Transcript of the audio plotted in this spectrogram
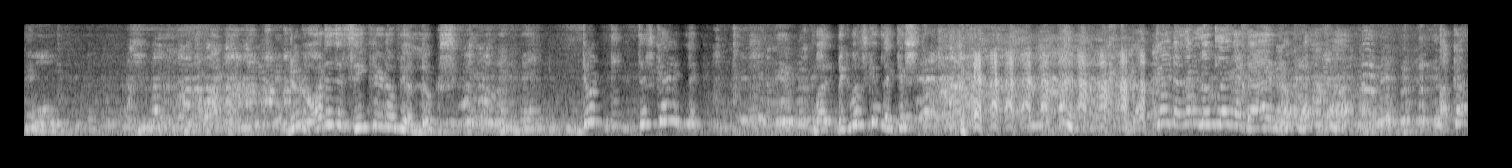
Dude, what is the secret of your looks? Dude, this guy, like, but Big Basket, like this. that guy doesn't look like a dad, no? Right? Huh? Akka?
